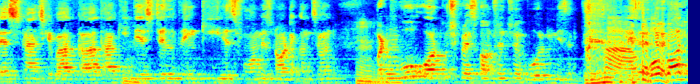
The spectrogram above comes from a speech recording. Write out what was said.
टेस्ट मैच के बाद कहा था कि। दे स्टिल थिंक कि his form is not a concern but वो और कुछ प्रेस कॉन्फ्रेंस में बोल भी नहीं सकते। हाँ वो बहुत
